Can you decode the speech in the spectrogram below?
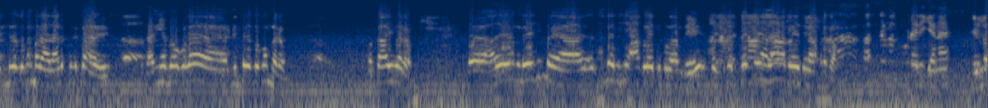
நித்திய துக்கம் வராது அலுப்பு இருக்காது தனியா போகக்குள்ள நித்திய துக்கம் வரும் கொட்டாவி வரும் அது அது நல்ல விஷயம் ஆக்கல ஏற்றி போடாம பிரச்சனை ஆக்கல ஏற்றலாம் இருக்கும் கஸ்டமர் கூட இருக்கேனே இல்ல,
